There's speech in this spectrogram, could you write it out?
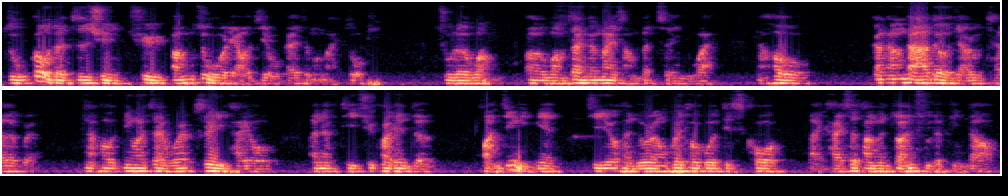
足够的资讯去帮助我了解我该怎么买作品。除了网呃网站跟卖场本身以外，然后刚刚大家都有加入 Telegram，然后另外在 Web3 还有 NFT 区块链的环境里面。其实有很多人会透过 Discord 来开设他们专属的频道、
